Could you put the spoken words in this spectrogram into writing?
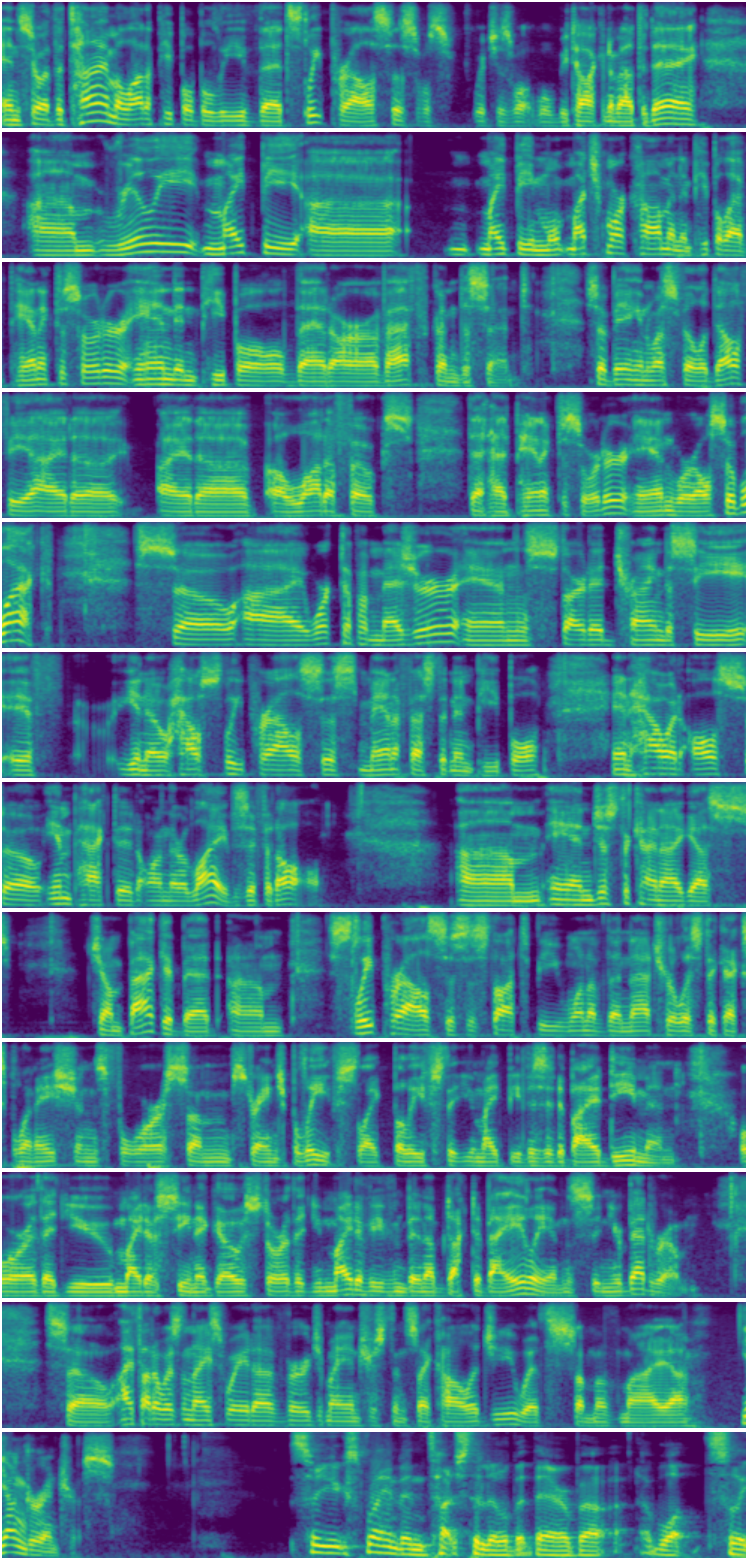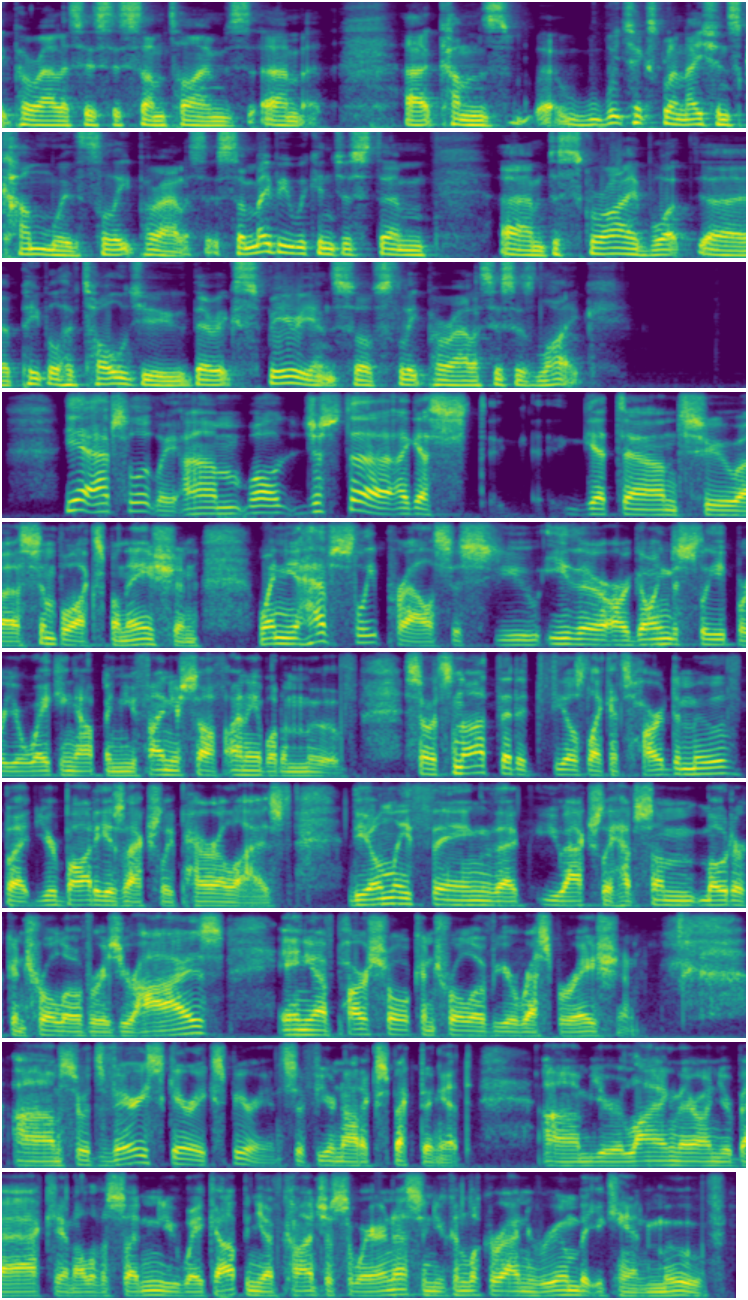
And so at the time, a lot of people believed that sleep paralysis, was, which is what we'll be talking about today, um, really might be uh, might be much more common in people that have panic disorder and in people that are of African descent. So being in West Philadelphia, I had a I had a, a lot of folks that had panic disorder and were also black. So I worked up a measure and started trying to see if you know how sleep paralysis manifested in people and how it also impacted on their lives if at all. Um, and just to kind of i guess jump back a bit um, sleep paralysis is thought to be one of the naturalistic explanations for some strange beliefs like beliefs that you might be visited by a demon or that you might have seen a ghost or that you might have even been abducted by aliens in your bedroom. So i thought it was a nice way to verge my interest in psychology with some of my uh, younger interests. So you explained and touched a little bit there about what sleep paralysis is sometimes um, uh, comes, uh, which explanations come with sleep paralysis. So maybe we can just um, um, describe what uh, people have told you their experience of sleep paralysis is like. Yeah, absolutely. Um, well, just uh, I guess get down to a simple explanation. When you have sleep paralysis, you either are going to sleep or you're waking up and you find yourself unable to move. So it's not that it feels like it's hard to move, but your body is actually paralyzed. The only thing that you actually have some motor control over is your eyes, and you have partial control over your respiration. Um, so it's a very scary experience if you're not expecting it. Um, you're lying there on your back, and all of a sudden you wake up and you have conscious awareness, and you can look around your room, but you can't move.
